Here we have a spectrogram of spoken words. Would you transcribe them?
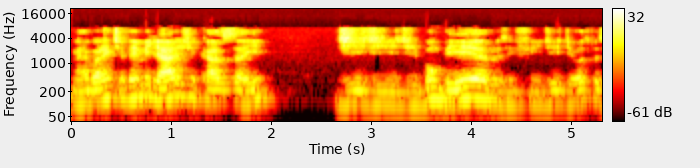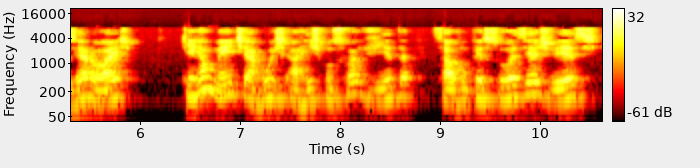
Agora a gente vê milhares de casos aí de, de, de bombeiros, enfim, de, de, outros heróis que realmente arriscam sua vida, salvam pessoas e às vezes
